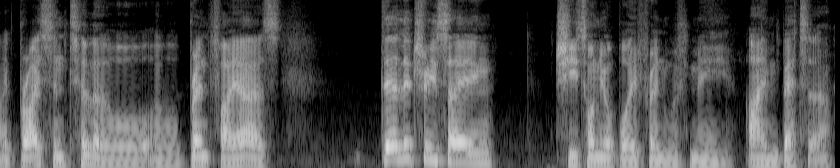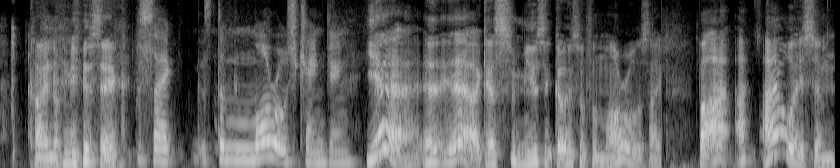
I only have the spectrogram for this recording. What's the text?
like Bryson Tiller or or Brent Faiyaz. They're literally saying, "Cheat on your boyfriend with me. I'm better." Kind of music. It's like it's the morals changing. Yeah, uh, yeah. I guess music goes with the morals. Like, but I, I, I always um,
